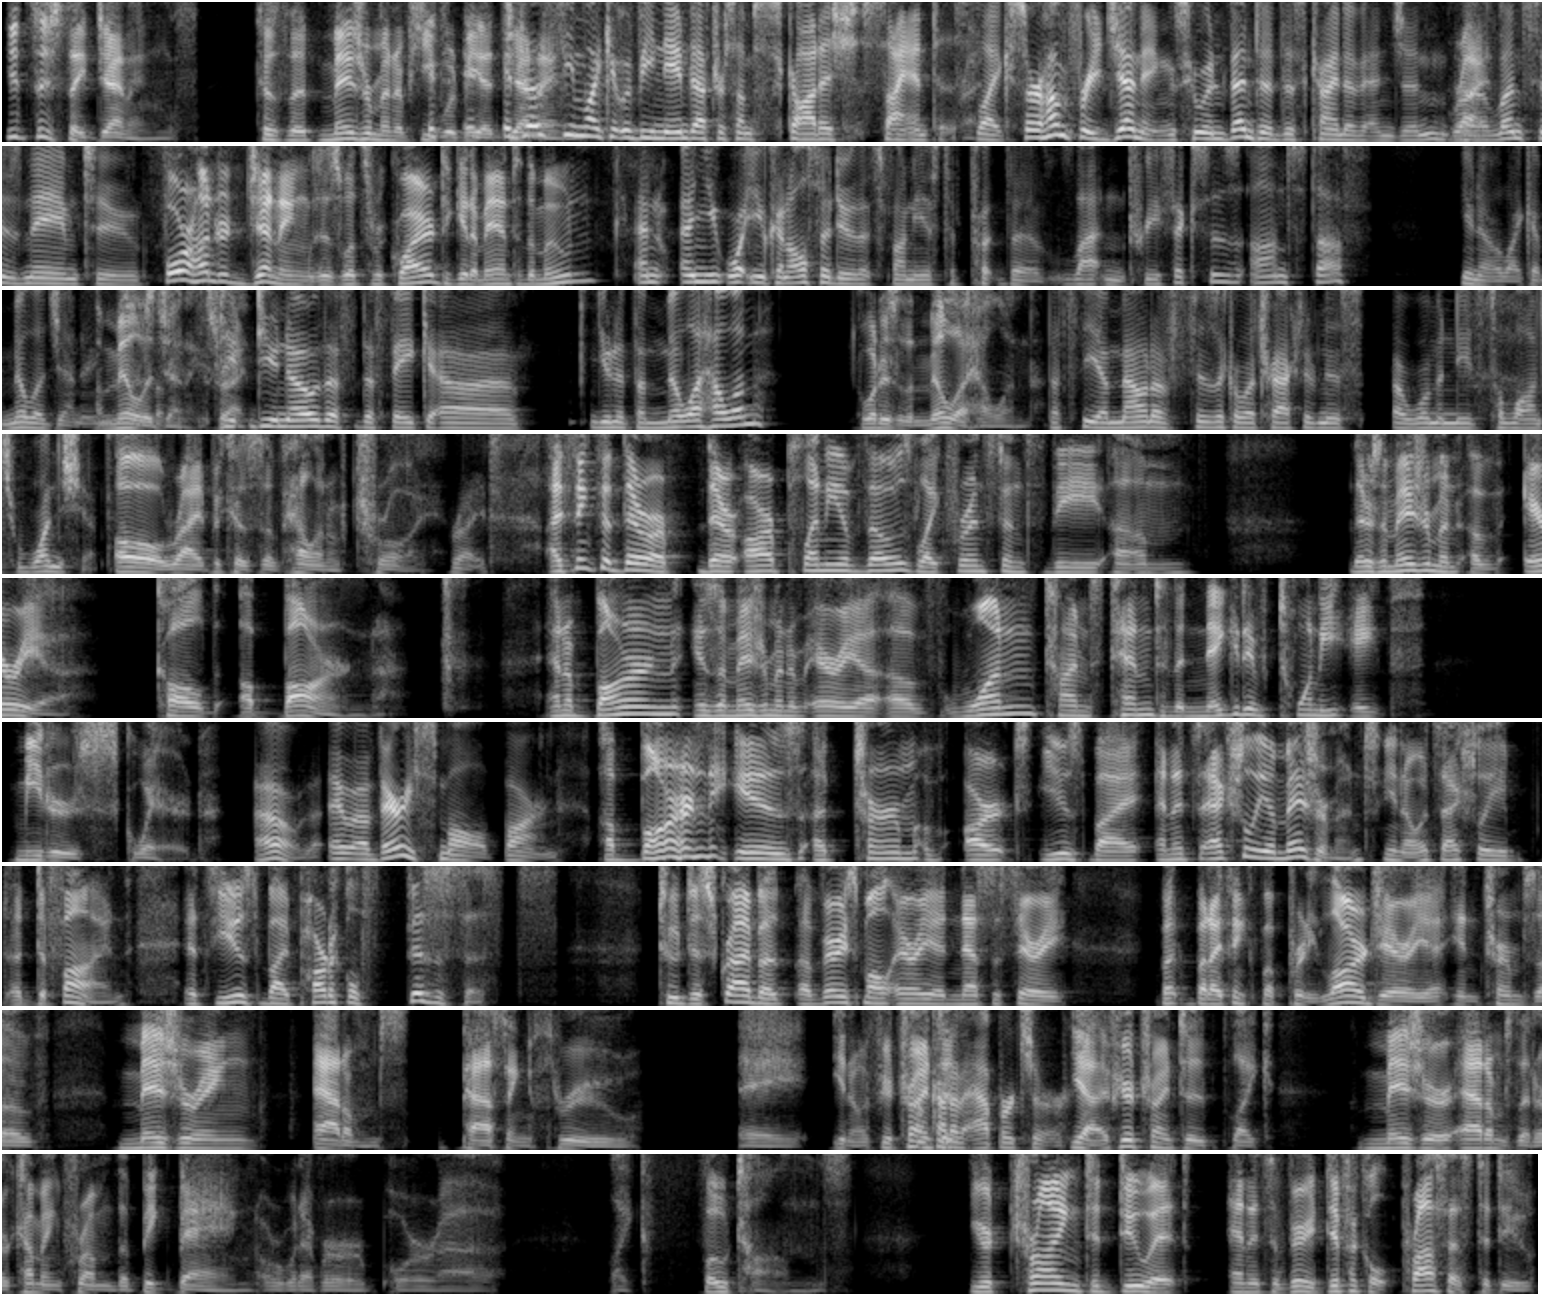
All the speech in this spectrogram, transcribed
You'd just say Jennings because the measurement of heat It's- would be it, a it does seem like it would be named after some Scottish scientist, Right. like Sir Humphrey Jennings, who invented this kind of engine. Uh, Right. lends his name to 400 Jennings is what's required to get a man to the moon. and and you what you can also do that's funny is to put the Latin prefixes on stuff. You know, like a millijennings. A or millijennings, something. Do, right. do you know the the fake uh, unit, the millihelen? What is the millihelen? That's the amount of physical attractiveness a woman needs to launch one ship. Oh, right, because of Helen of Troy. Right. I think that there are there are plenty of those. Like for instance, the um, there's a measurement of area called a barn, and a barn is a measurement of area of one times ten to the negative twenty eighth meters squared. Oh, a, a very small barn. A barn is a term of art used by, and it's actually a measurement, you know, it's actually uh, defined. It's used by particle physicists to describe a, a very small area necessary, but, but I think a pretty large area in terms of measuring atoms passing through a, you know, if you're Some trying kind to, of aperture. yeah, if you're trying to like measure atoms that are coming from the Big Bang or whatever, or uh, like photons, you're trying to do it, and it's a very difficult process to do,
